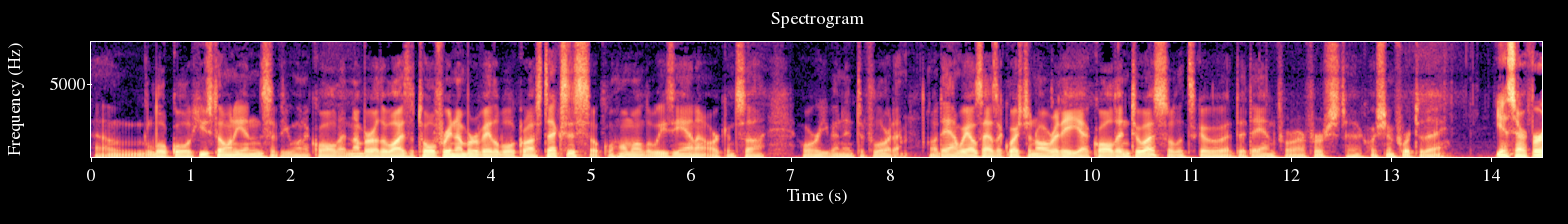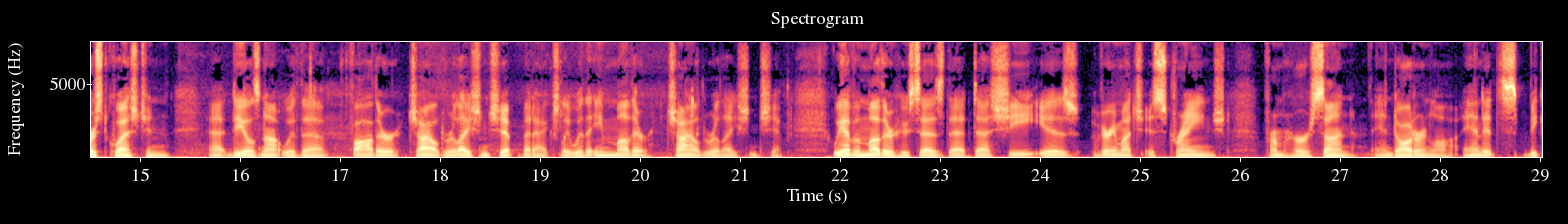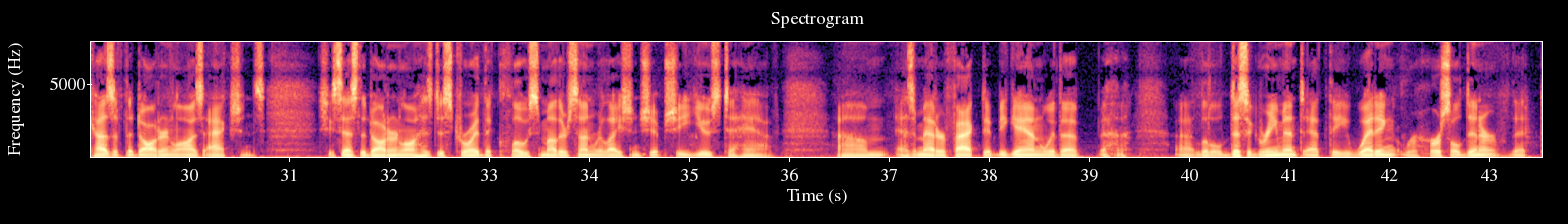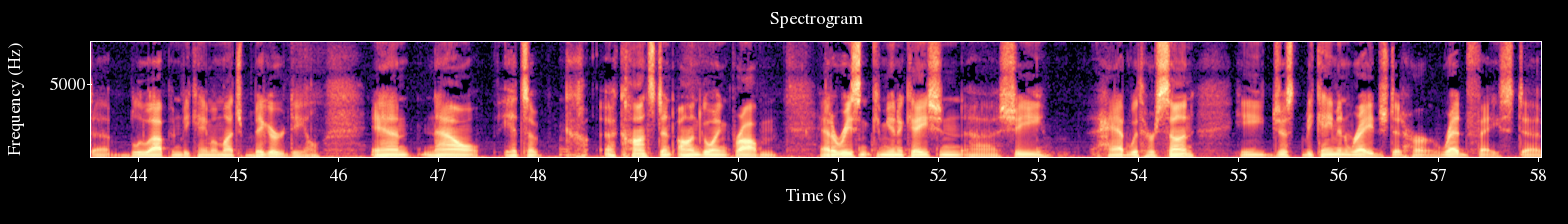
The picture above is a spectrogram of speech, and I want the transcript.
um, local Houstonians, if you want to call that number. Otherwise, the toll free number available across Texas, Oklahoma, Louisiana, Arkansas, or even into Florida. Well, Dan Wales has a question already uh, called into us, so let's go uh, to Dan for our first uh, question for today. Yes, our first question uh, deals not with a father child relationship, but actually with a mother child relationship. We have a mother who says that uh, she is very much estranged from her son and daughter in law, and it's because of the daughter in law's actions. She says the daughter in law has destroyed the close mother son relationship she used to have. Um, as a matter of fact, it began with a, a, little disagreement at the wedding rehearsal dinner that uh, blew up and became a much bigger deal. And now it's a, a constant ongoing problem. At a recent communication uh, she had with her son, he just became enraged at her, red faced, uh,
